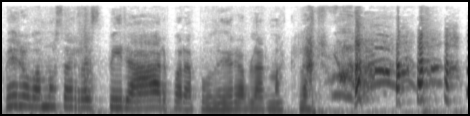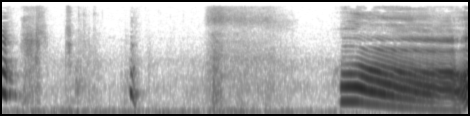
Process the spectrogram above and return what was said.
pero vamos a respirar para poder hablar más claro. ah.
